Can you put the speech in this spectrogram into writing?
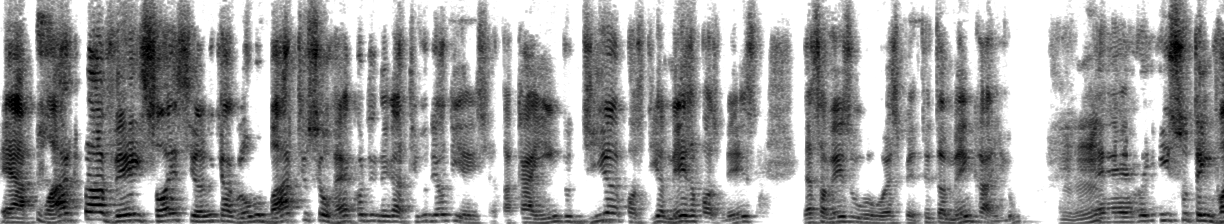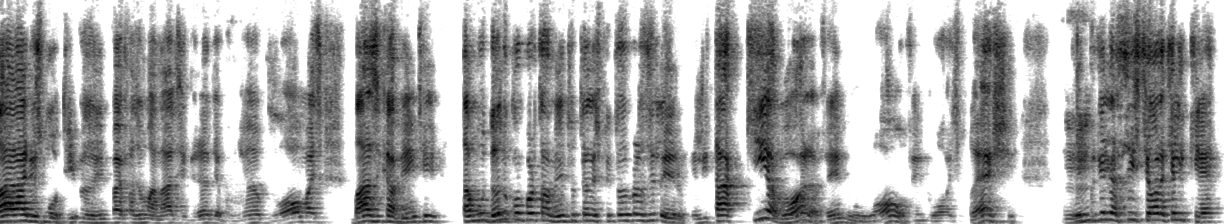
é, a quarta... vez só esse ano que a Globo bate o seu recorde negativo de audiência. Está caindo dia após dia, mês após mês. Dessa vez o SBT também caiu. Uhum. É, isso tem vários motivos, a gente vai fazer uma análise grande amanhã, UOL, mas basicamente está mudando o comportamento do telespectador brasileiro. Ele está aqui agora, vendo o UOL, vendo o UOL Splash, uhum. porque ele assiste a hora que ele quer.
